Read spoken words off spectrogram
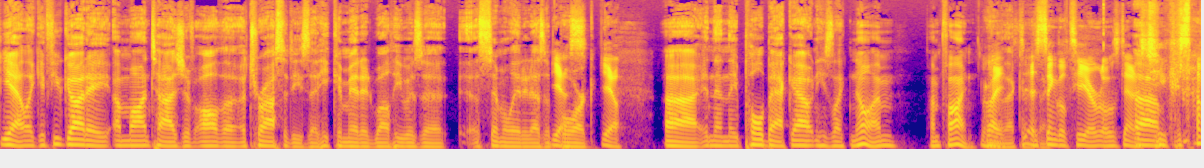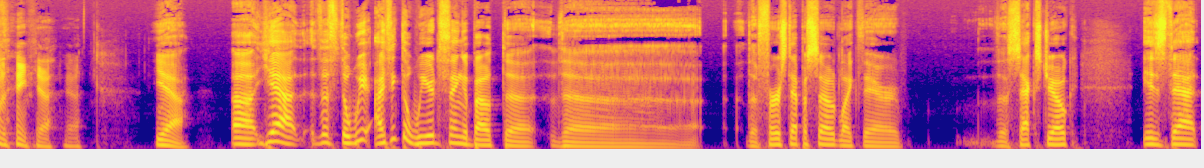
yeah, like if you got a, a montage of all the atrocities that he committed while he was uh, assimilated as a Yes, Borg, yeah, uh, and then they pull back out, and he's like, "No, I'm I'm fine." You right. a single tear rolls down his Um, cheek or something. Yeah, yeah. Yeah. Uh yeah, the the weird I think the weird thing about the the the first episode like their the sex joke is that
